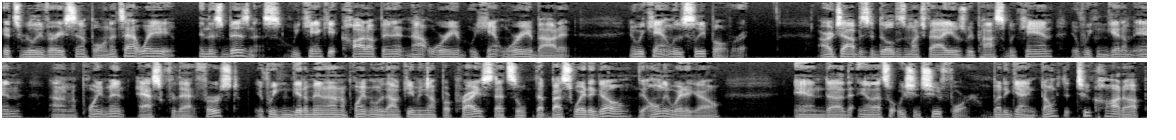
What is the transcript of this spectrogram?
It's really very simple, and it's that way in this business. We can't get caught up in it, not worry. We can't worry about it and we can't lose sleep over it. Our job is to build as much value as we possibly can. If we can get them in on an appointment, ask for that first. If we can get them in on an appointment without giving up a price, that's the, best way to go, the only way to go. And uh, you know that's what we should shoot for. But again, don't get too caught up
